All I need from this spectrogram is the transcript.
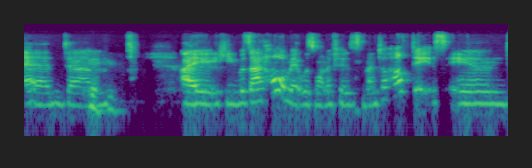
and um, I he was at home. It was one of his mental health days. And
